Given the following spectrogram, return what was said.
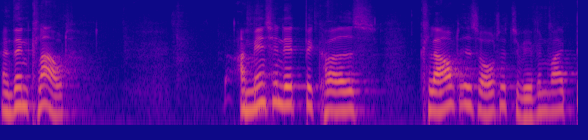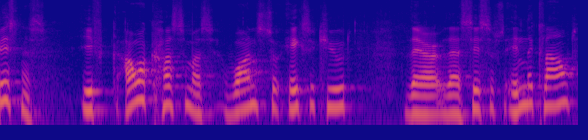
And then cloud. I mentioned it because cloud is also driven by business. If our customers want to execute their, their systems in the cloud,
